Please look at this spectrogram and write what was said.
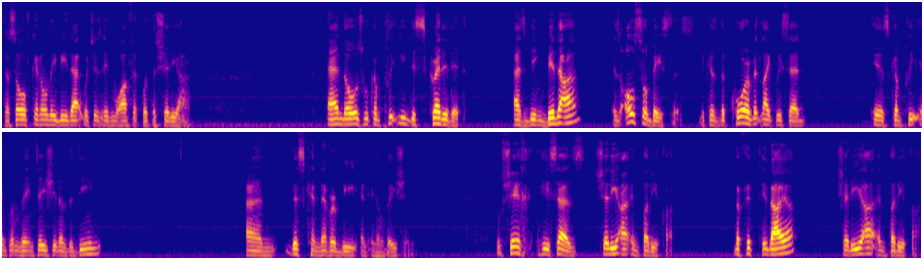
tasawwuf can only be that which is in muafiq with the sharia. And those who completely discredit it as being bid'ah is also baseless because the core of it, like we said, is complete implementation of the deen, and this can never be an innovation. So, Sheikh, he says, Sharia and Tariqah. The fifth hidayah, Sharia and Tariqah.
